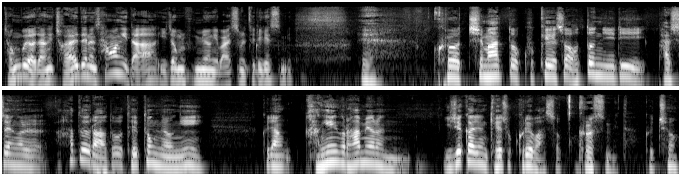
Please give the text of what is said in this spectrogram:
정부 여당이 져야 되는 상황이다. 이 점을 분명히 말씀을 드리겠습니다. 예. 그렇지만 또 국회에서 어떤 일이 발생을 하더라도 대통령이 그냥 강행을 하면은 이제까지는 계속 그래 왔었고. 그렇습니다. 그렇죠.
